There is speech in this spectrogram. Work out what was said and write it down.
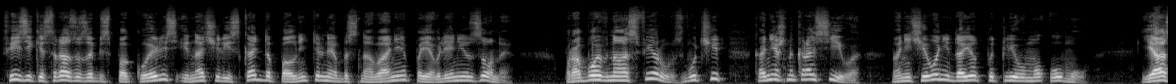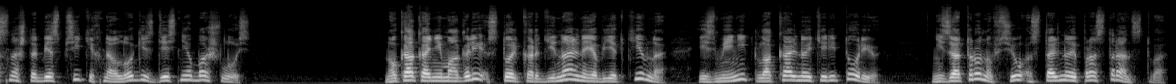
Физики сразу забеспокоились и начали искать дополнительные обоснования появлению зоны. Пробой в ноосферу звучит, конечно, красиво, но ничего не дает пытливому уму. Ясно, что без пси-технологий здесь не обошлось. Но как они могли столь кардинально и объективно изменить локальную территорию, не затронув все остальное пространство?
